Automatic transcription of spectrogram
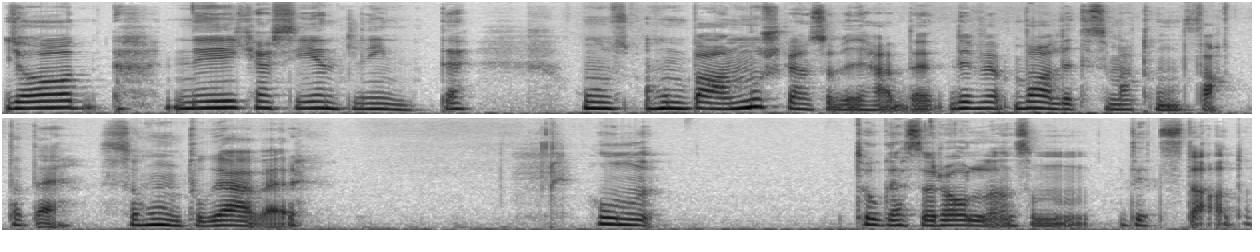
ja, nej kanske egentligen inte. Hon, hon barnmorskan som vi hade, det var lite som att hon fattade. Så hon tog över. Hon tog alltså rollen som ditt stöd?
